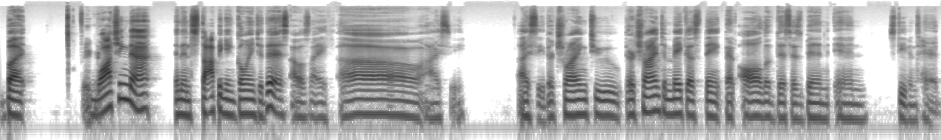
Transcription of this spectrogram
But Figured. watching that and then stopping and going to this, I was like, oh, I see. I see. They're trying to they're trying to make us think that all of this has been in Steven's head.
